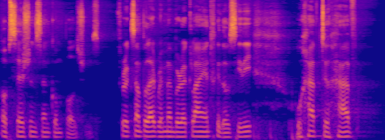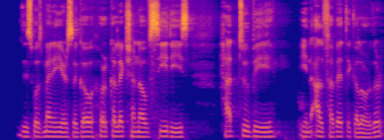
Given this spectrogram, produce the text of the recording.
obsessions and compulsions. For example, I remember a client with OCD who had to have, this was many years ago, her collection of CDs had to be in alphabetical order.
